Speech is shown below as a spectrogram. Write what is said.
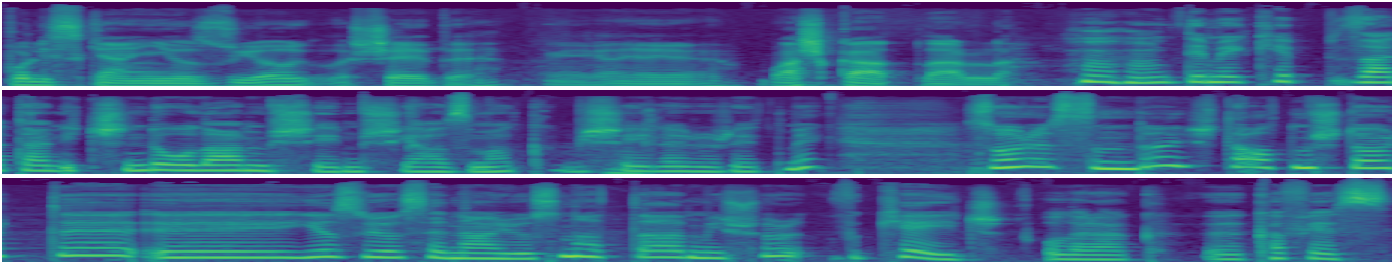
polisken yazıyor şeyde e, başka adlarla. Demek hep zaten içinde olan bir şeymiş yazmak, bir şeyler üretmek. Sonrasında işte 64'te e, yazıyor senaryosunu hatta meşhur The Cage olarak e, kafes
